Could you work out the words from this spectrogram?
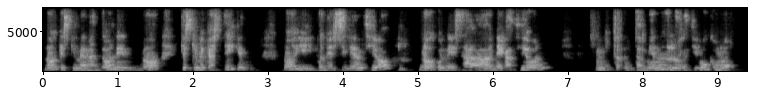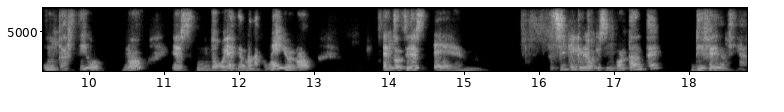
¿no? Que es que me abandonen, ¿no? Que es que me castiguen, ¿no? Y con el silencio, ¿no? Con esa negación, también lo recibo como un castigo, ¿no? Es, no voy a hacer nada con ello, ¿no? Entonces, eh, sí que creo que es importante diferenciar,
